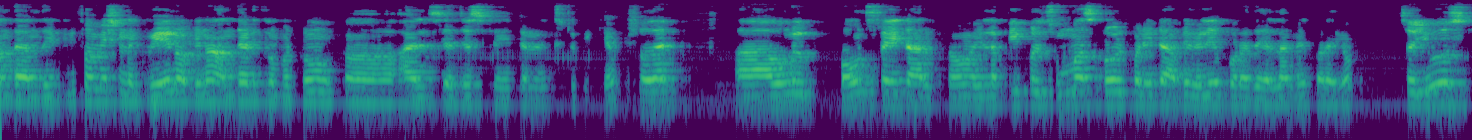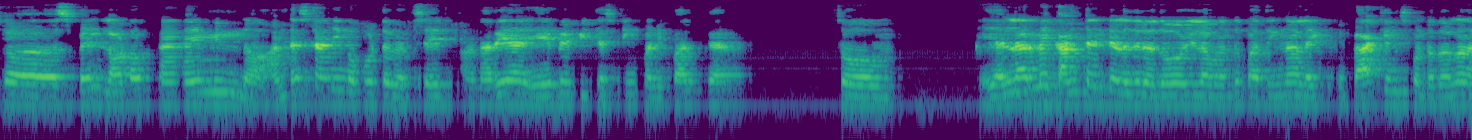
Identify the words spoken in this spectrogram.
அந்த அந்த இன்ஃபர்மேஷன் எனக்கு வேணும் அப்படின்னா அந்த இடத்துல மட்டும் I suggest internets to be so that உங்களுக்கு பவுன்ஸ் ரேட்டா இருக்கட்டும் இல்ல பீப்புள் சும்மா ஸ்க்ரோல் பண்ணிட்டு அப்படியே வெளியே போறது எல்லாமே குறையும். So use spend lot of time in understanding about the website நிறைய ஏபிபி டெஸ்டிங் பண்ணி பாருங்க. ஸோ எல்லாருமே கண்டென்ட் எழுதுறதோ இல்லை வந்து பார்த்தீங்கன்னா லைக் பேக்லிங்ஸ் பண்றதெல்லாம்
